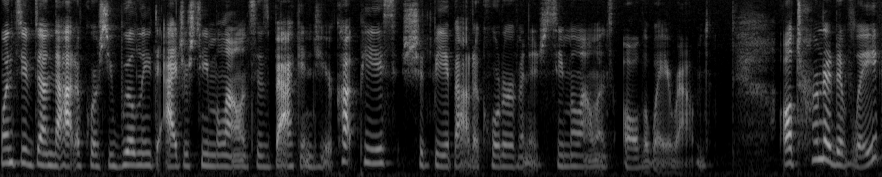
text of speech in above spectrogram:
Once you've done that, of course, you will need to add your seam allowances back into your cut piece. Should be about a quarter of an inch seam allowance all the way around. Alternatively,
